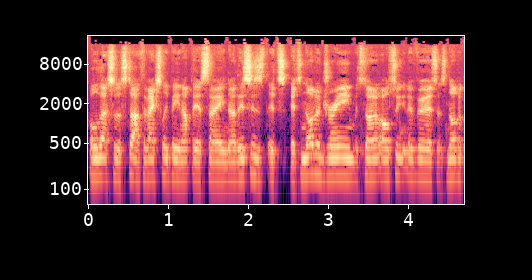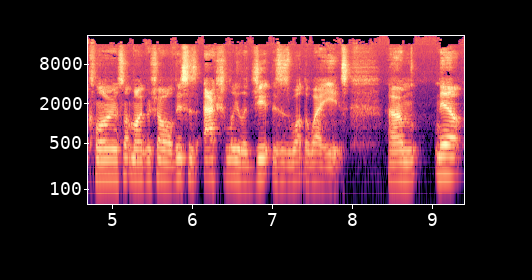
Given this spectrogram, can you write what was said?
All that sort of stuff. They've actually been up there saying, "No, this is it's it's not a dream. It's not an alternate universe. It's not a clone. It's not mind control. This is actually legit. This is what the way is." Um, now,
